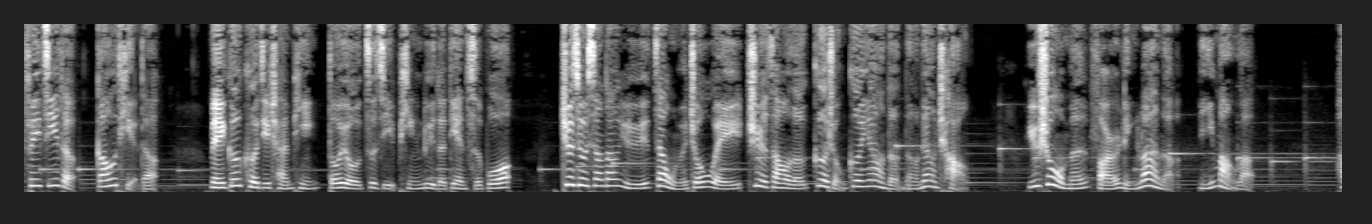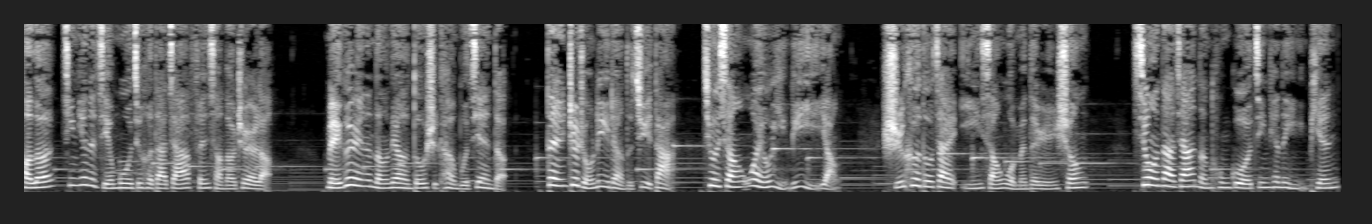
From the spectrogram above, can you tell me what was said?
飞机的、高铁的，每个科技产品都有自己频率的电磁波。这就相当于在我们周围制造了各种各样的能量场，于是我们反而凌乱了、迷茫了。好了，今天的节目就和大家分享到这儿了。每个人的能量都是看不见的，但这种力量的巨大，就像万有引力一样，时刻都在影响我们的人生。希望大家能通过今天的影片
